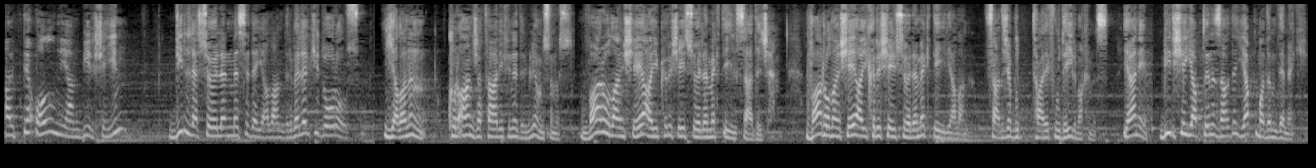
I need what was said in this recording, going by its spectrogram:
Kalpte olmayan bir şeyin dille söylenmesi de yalandır. Velev ki doğru olsun. Yalanın Kur'anca tarifi nedir biliyor musunuz? Var olan şeye aykırı şey söylemek değil sadece. Var olan şeye aykırı şey söylemek değil yalan. Sadece bu tarif bu değil bakınız. Yani bir şey yaptığınız halde yapmadım demek.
